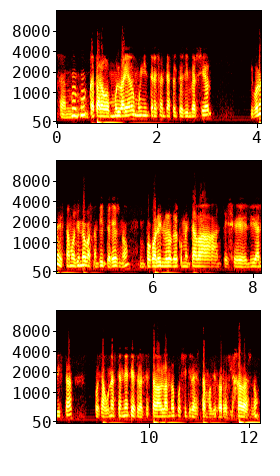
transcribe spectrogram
O sea, un catálogo muy variado, muy interesante a efectos de inversión. Y bueno, estamos viendo bastante interés, ¿no? Un poco al hilo de lo que comentaba antes el idealista, pues algunas tendencias de las que estaba hablando, pues sí que las estamos viendo reflejadas, ¿no?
